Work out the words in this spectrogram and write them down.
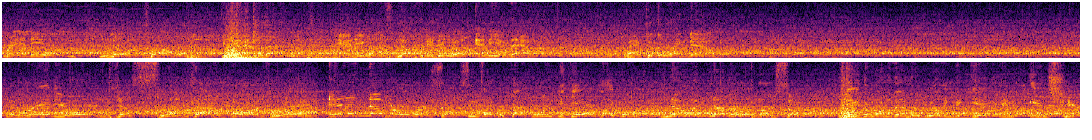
Randy Orton, no problem getting out of that one. And he wants nothing to do with any of that. Back in the ring now. And Randy Orton just slips out of harm's way. And another reversal. Seems like we're back where we began, Michael. No, another reversal. Neither one of them are willing to give an inch here.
